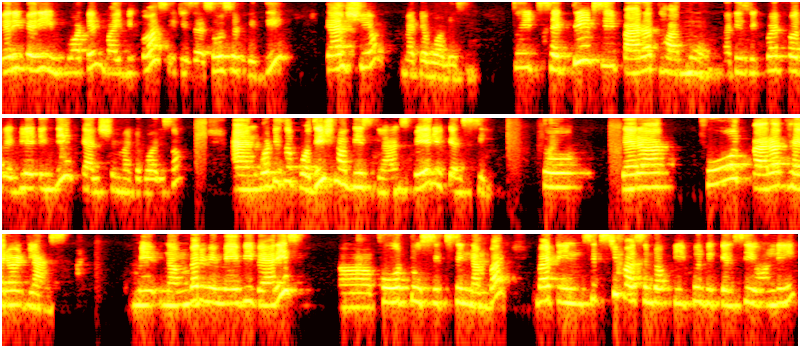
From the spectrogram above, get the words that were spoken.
Very, very important. Why? Because it is associated with the calcium metabolism. So it secretes the parathormone that is required for regulating the calcium metabolism. And what is the position of these glands? Where you can see. So there are four parathyroid glands. May, number may be varies uh, 4 to 6 in number, but in 60% of people we can see only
